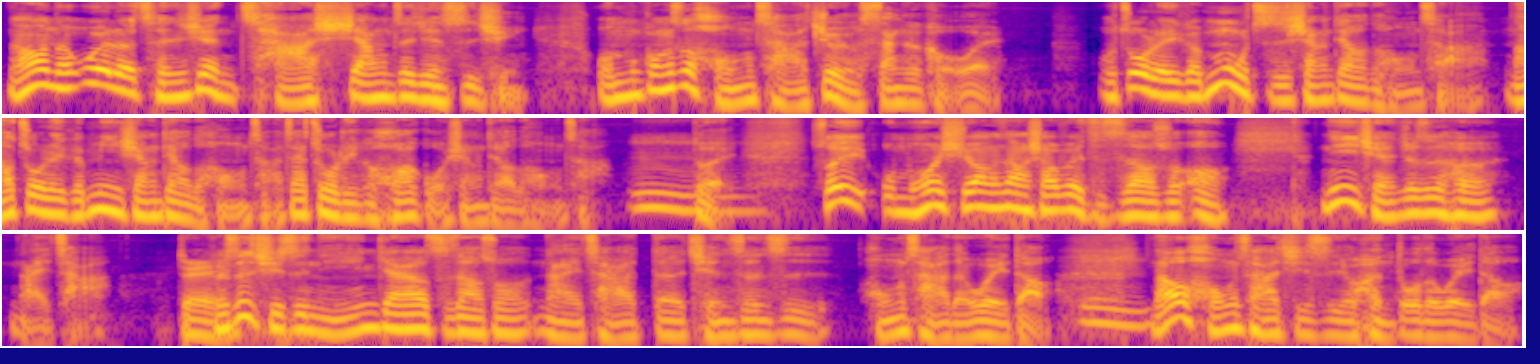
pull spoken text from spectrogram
然后呢，为了呈现茶香这件事情，我们光是红茶就有三个口味。我做了一个木质香调的红茶，然后做了一个蜜香调的红茶，再做了一个花果香调的红茶。嗯，对，所以我们会希望让消费者知道说，哦，你以前就是喝奶茶，对，可是其实你应该要知道说，奶茶的前身是红茶的味道。嗯，然后红茶其实有很多的味道。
